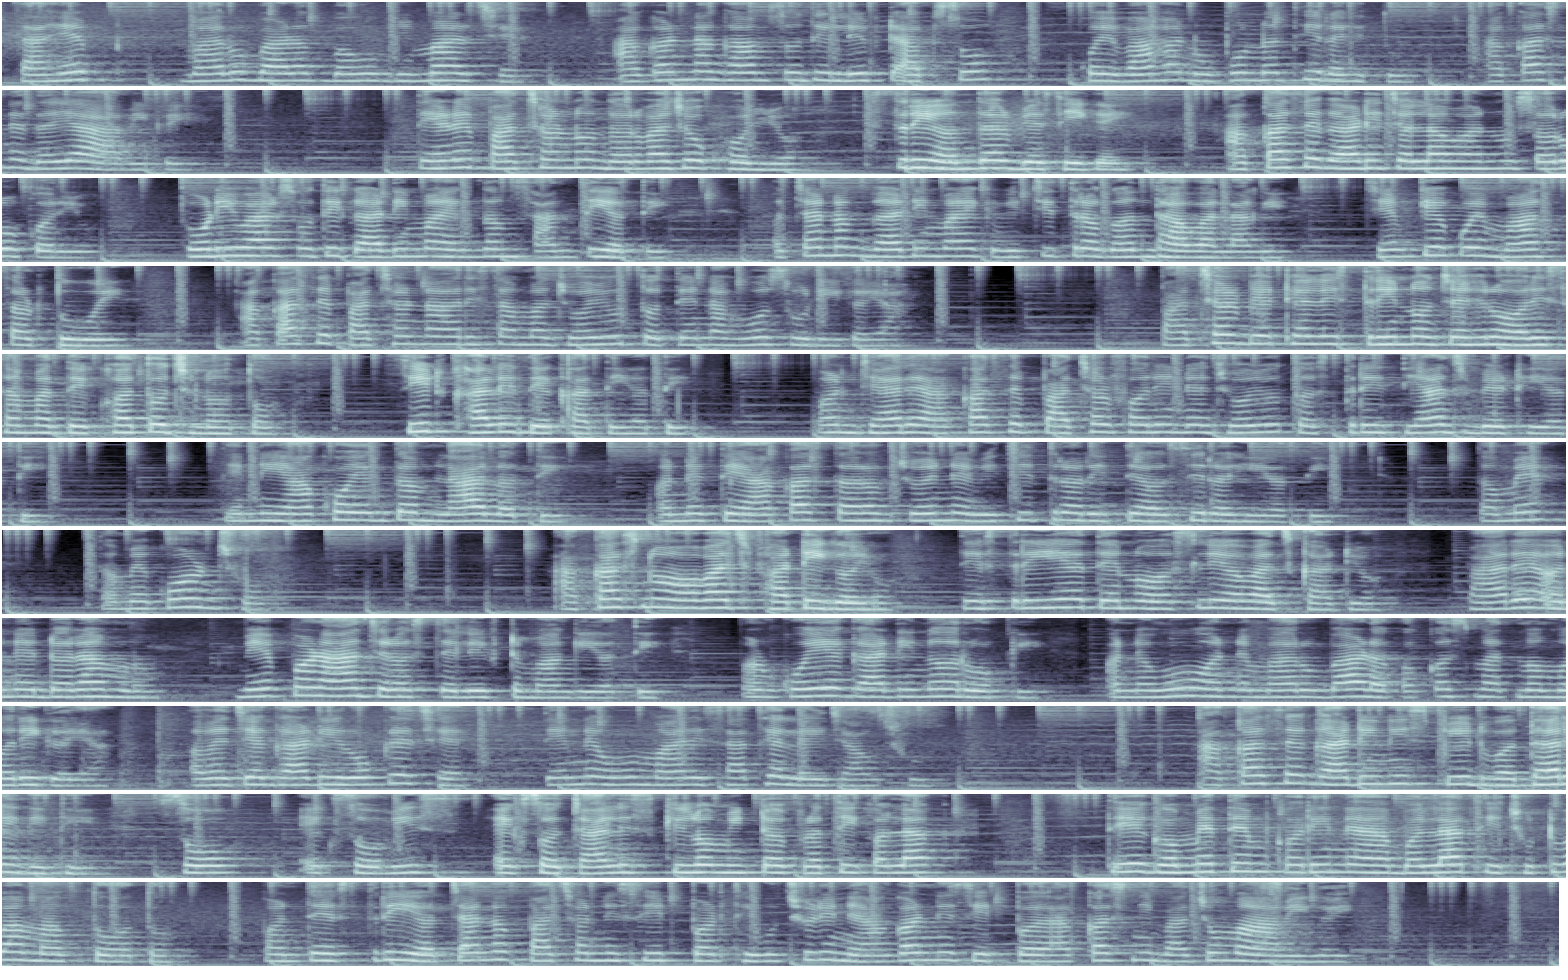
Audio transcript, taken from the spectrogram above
સાહેબ, મારું બાળક બહુ બીમાર છે. આગળના ગામ સુધી લિફ્ટ આપશો? કોઈ વાહન ઊભું નથી રહેતું. આકાશને દયા આવી ગઈ. તેણે પાછળનો દરવાજો ખોલ્યો. સ્ત્રી અંદર બેસી ગઈ. આકાશે ગાડી ચલાવવાનું શરૂ કર્યું. થોડીવાર સુધી ગાડીમાં એકદમ શાંતિ હતી. અચાનક ગાડીમાં એક વિચિત્ર ગંધ આવવા લાગી, જેમ કે કોઈ માંસ સડતું હોય. આકાશે પાછળના અરીસામાં જોયું તો તેના હોશ ઉડી ગયા. પાછળ બેઠેલી સ્ત્રીનો ચહેરો અરીસામાં દેખાતો જ નહોતો. સીટ ખાલી દેખાતી હતી. પણ જ્યારે આકાશે પાછળ ફરીને જોયું તો સ્ત્રી ત્યાં જ બેઠી હતી. તેની આંખો એકદમ લાલ હતી અને તે આકાશ તરફ જોઈને વિચિત્ર રીતે હસી રહી હતી. તમે તમે કોણ છો? આકાશનો અવાજ ફાટી ગયો. તે સ્ત્રીએ તેનો અસલી અવાજ કાઢ્યો. ભારે અને ડરામણો. મેં પણ આ જ રસ્તે લિફ્ટ માંગી હતી, પણ કોઈએ ગાડી ન રોકી અને હું અને મારું બાળક અકસ્માતમાં મરી ગયા. હવે જે ગાડી રોકે છે, તેને હું મારી સાથે લઈ જાઉં છું. આકાશે ગાડીની સ્પીડ વધારી દીધી. સો, એકસો વીસ, એકસો ચાલીસ કિલોમીટર પ્રતિ કલાક. તે ગમે તેમ કરીને આ બલાથી છૂટવા માગતો હતો, પણ તે સ્ત્રી અચાનક પાછળની સીટ પરથી ઉછળીને આગળની સીટ પર આકાશની બાજુમાં આવી ગઈ.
